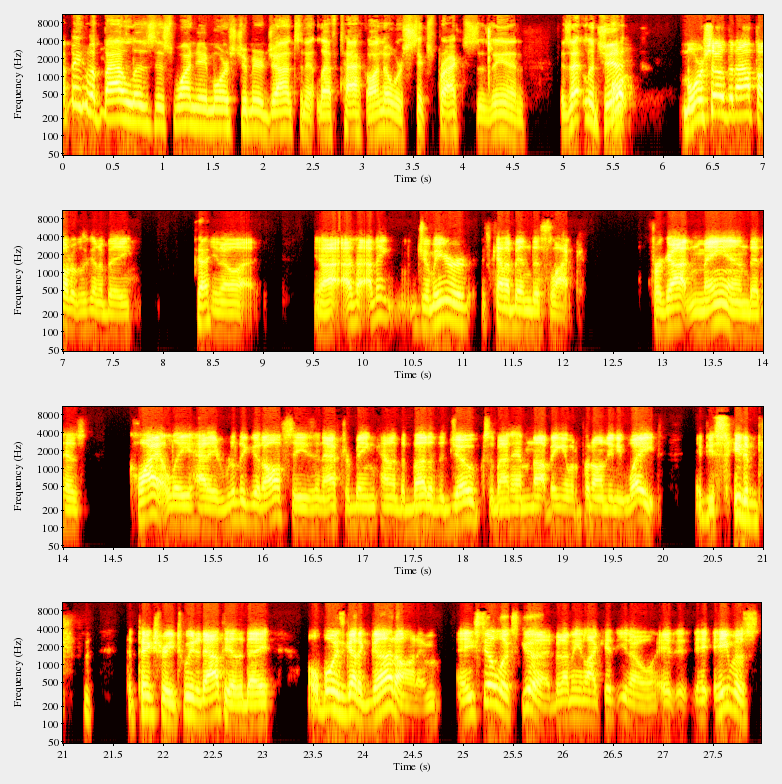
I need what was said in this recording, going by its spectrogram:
how big of a battle is this Wanya Morris, Jahmir Johnson at left tackle? I know we're six practices in. Is that legit? More, more so than I thought it was going to be. Okay. You know, you know, I, I think Jahmir has kind of been this like forgotten man that has quietly had a really good offseason after being kind of the butt of the jokes about him not being able to put on any weight. If you see the the picture he tweeted out the other day, old boy's got a gut on him, and he still looks good. But I mean, like it, you know, it, it, he was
